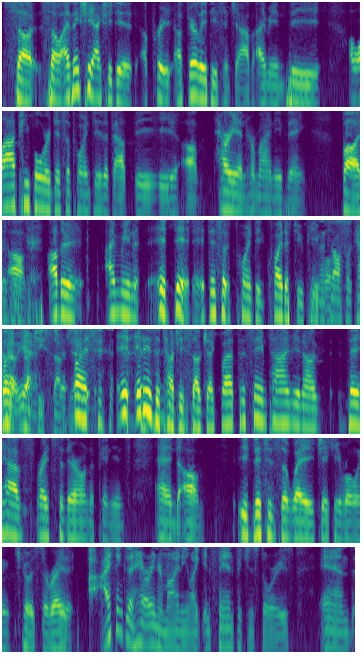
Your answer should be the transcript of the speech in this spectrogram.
so so I think she actually did a pretty a fairly decent job. I mean, the a lot of people were disappointed about the um, Harry and Hermione thing, but Mhm. um, other I mean, it did. It disappointed quite a few And people. that's also kind But- of a Oh, yeah. touchy subject. But it, it is a touchy subject, but at the same time, you know, they have rights to their own opinions, and um, this is the way J.K. Rowling chose to write it. I think that Harry and Hermione, like in fan fiction stories, and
